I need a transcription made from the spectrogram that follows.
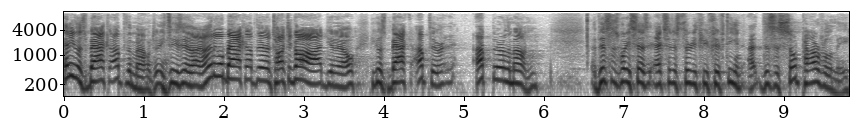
And he goes back up the mountain. He says, I'm going to go back up there and talk to God, you know. He goes back up there, up there on the mountain. This is what he says, Exodus 33 15. Uh, this is so powerful to me.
